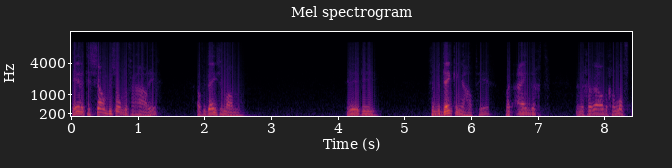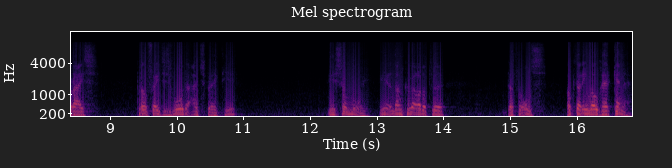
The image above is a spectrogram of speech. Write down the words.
Heer, het is zo'n bijzonder verhaal, Heer. Over deze man. Heer, die zijn bedenkingen had, Heer. Maar eindigt met een geweldige lofprijs. Profetische woorden uitspreekt, Heer. Heer, is zo mooi. Heer, en dank u wel dat we, dat we ons ook daarin mogen herkennen.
